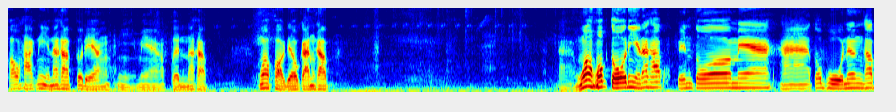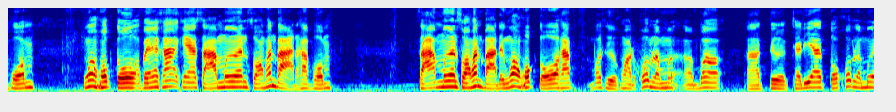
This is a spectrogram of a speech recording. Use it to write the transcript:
เขาหักนี่นะครับ ตัวแดงนี่แม่เพิ่นนะครับง้อขอกเดียวกันครับอ่าง้อหกตัวนี่นะครับ เป็นตัวแม่หาตัวผู้หนึ่งครับ ผมง้อหกตัวเอาไปนะคะแค่สามหมื่นสองพันบาทนะครับ ผมสามหมื่นสองพันบาทถึงง้อหกตัวครับบ่ถือขอดค้มละเมื่อบ่ อ่าตึกเฉลี่ยตกคมละมือ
